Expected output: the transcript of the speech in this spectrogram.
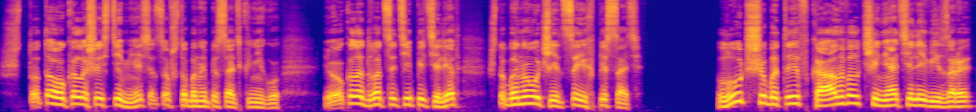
Что-то около шести месяцев, чтобы написать книгу, и около двадцати пяти лет, чтобы научиться их писать. Лучше бы ты вкалывал, чиня телевизоры,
